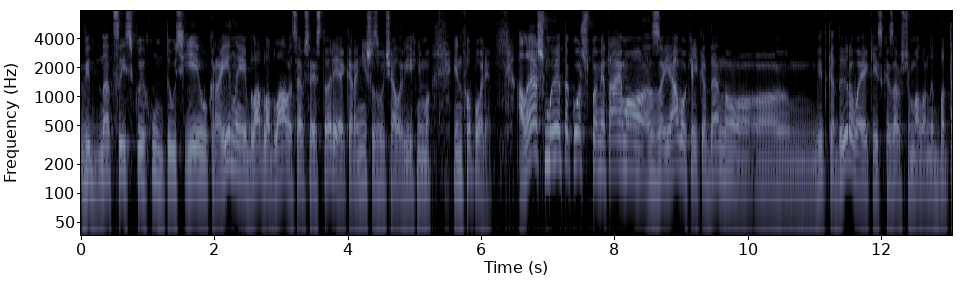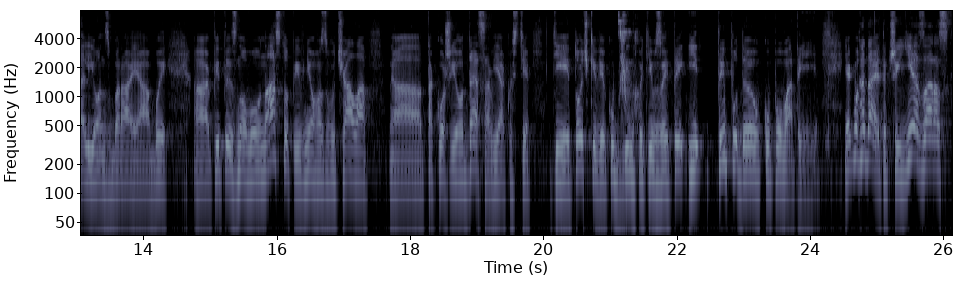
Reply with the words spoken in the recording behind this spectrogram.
від нацистської хунти усієї України і бла бла бла. Оця вся історія, яка раніше звучала в їхньому інфополі. Але ж ми також пам'ятаємо заяву кількаденну від Кадирова, який сказав, що мало не батальйон збирає, аби е, піти знову у наступ, і в нього звучала е, також і Одеса в якості тієї точки, в яку б він хотів зайти, і типу деокупувати її. Як ви гадаєте, чи є зараз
